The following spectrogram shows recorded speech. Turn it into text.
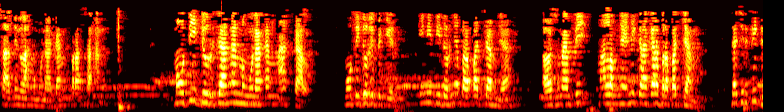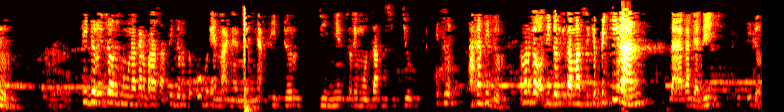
saat inilah menggunakan perasaan. Mau tidur jangan menggunakan akal. Mau tidur dipikir, ini tidurnya berapa jam ya? Uh, nanti malamnya ini kira-kira berapa jam? Tidak jadi tidur. Tidur itu harus menggunakan perasaan. Tidur itu, uh enaknya nyenyak. Tidur, dingin, selimutan, sejuk. Itu akan tidur. Namun kalau tidur kita masih kepikiran, tidak akan jadi tidur.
